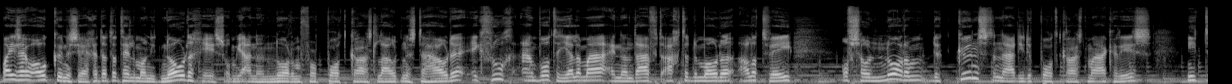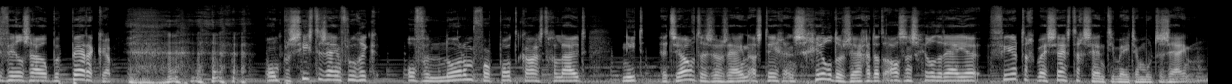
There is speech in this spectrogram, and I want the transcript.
Maar je zou ook kunnen zeggen dat het helemaal niet nodig is om je aan een norm voor podcast loudness te houden. Ik vroeg aan Botte Jellema en aan David Achter de Molen, alle twee, of zo'n norm de kunstenaar die de podcastmaker is niet te veel zou beperken. Om precies te zijn vroeg ik of een norm voor podcastgeluid niet hetzelfde zou zijn als tegen een schilder zeggen dat al zijn schilderijen 40 bij 60 centimeter moeten zijn.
